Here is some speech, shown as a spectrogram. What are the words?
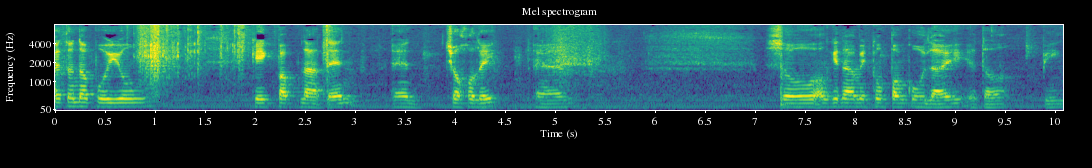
Ito na po yung cake pop natin and chocolate. And so, ang ginamit kong pangkulay, ito, pink.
